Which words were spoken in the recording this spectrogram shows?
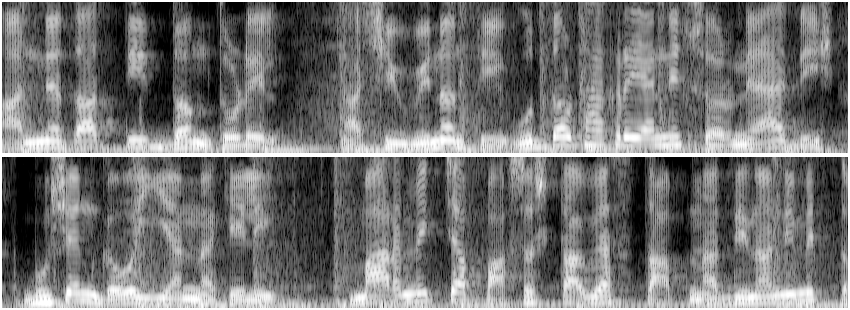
अन्यथा ती दम तोडेल अशी विनंती उद्धव ठाकरे यांनी सरन्यायाधीश भूषण गवई यांना केली. मार्मिकच्या पासष्टाव्या स्थापना दिनानिमित्त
